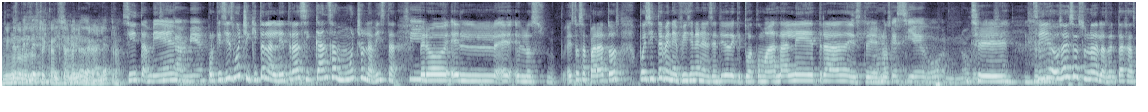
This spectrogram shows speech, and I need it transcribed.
ninguno de los dos te cansaría. tamaño de la letra. sí, también. Sí, también. Porque si es muy chiquita la letra, sí cansa mucho la vista. Sí. Pero el, eh, los, estos aparatos, pues sí te benefician en el sentido de que tú acomodas la letra, este, Uno los- que es ciego, no ve, Sí, sí, o sea, eso es una de las ventajas.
